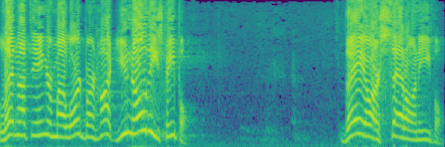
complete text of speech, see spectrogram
Let not the anger of my Lord burn hot. You know these people. They are set on evil.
